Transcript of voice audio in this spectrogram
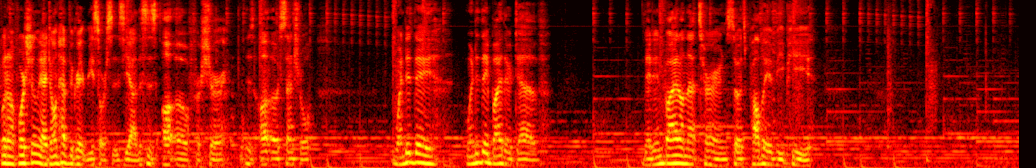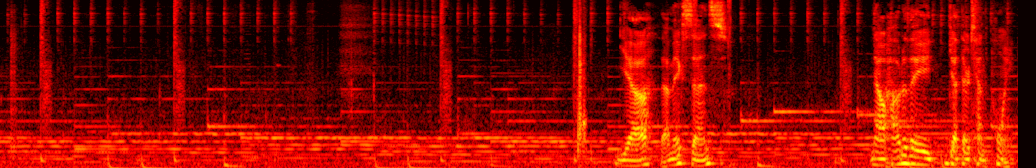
But unfortunately, I don't have the great resources. Yeah, this is uh-oh for sure. This is uh-oh central. When did they... When did they buy their dev? They didn't buy it on that turn, so it's probably a VP. Yeah, that makes sense. Now, how do they get their 10th point?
